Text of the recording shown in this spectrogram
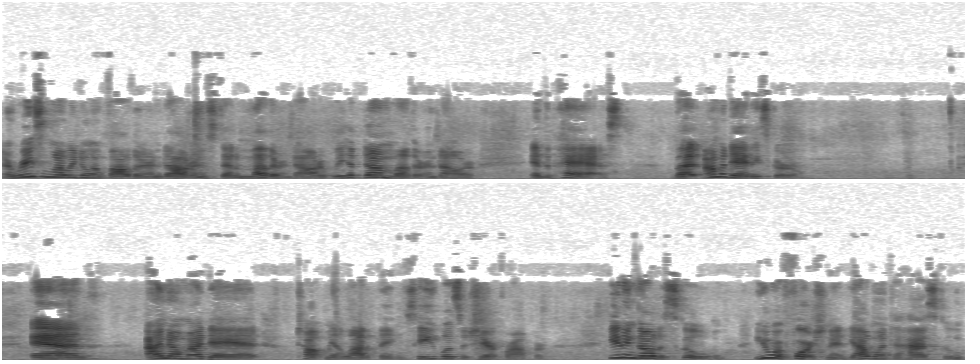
And the reason why we're doing father and daughter instead of mother and daughter, we have done mother and daughter in the past, but I'm a daddy's girl. And I know my dad taught me a lot of things. He was a sharecropper. He didn't go to school. You were fortunate. Y'all went to high school.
